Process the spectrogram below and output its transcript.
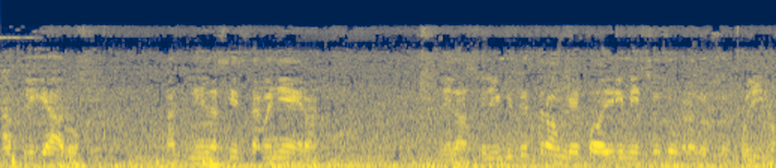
applicato nella stessa maniera l'elasto liquido strong e poi rimesso sopra lo zoccolino.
